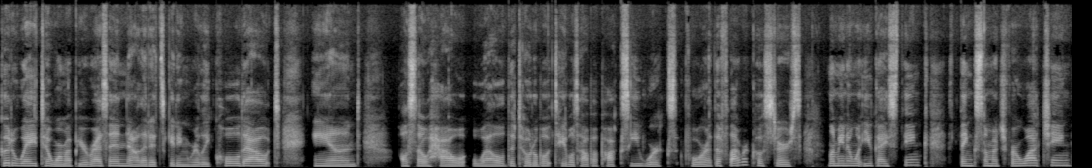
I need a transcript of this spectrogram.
good way to warm up your resin now that it's getting really cold out. And also how well the Total Boat tabletop epoxy works for the flower coasters. Let me know what you guys think. Thanks so much for watching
